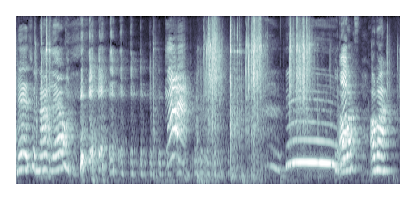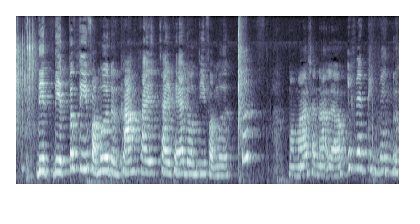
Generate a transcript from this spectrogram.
แม่ชนะแล้ว เอามา เอามา ดิดดิดต้องตีฝ่ามือหนึ่งครั้ง ใครใครแพ้โดนตีฝ่ามือปึ๊บมาม่าชนะแล้ว Ich will gewinnen.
